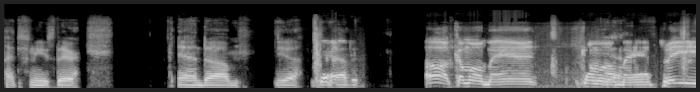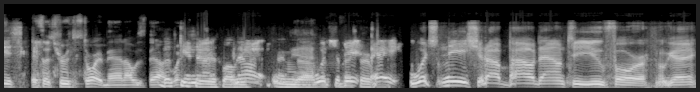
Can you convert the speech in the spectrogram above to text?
I had to sneeze there. And um, yeah, there you have it. Oh, come on, man. Come on, Yeah. man. Please. It's a true story, man. I was there. Let's witnessed keep it. serious while we Now, and uh, which knee, hey, which knee should I bow down to you for? Okay.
